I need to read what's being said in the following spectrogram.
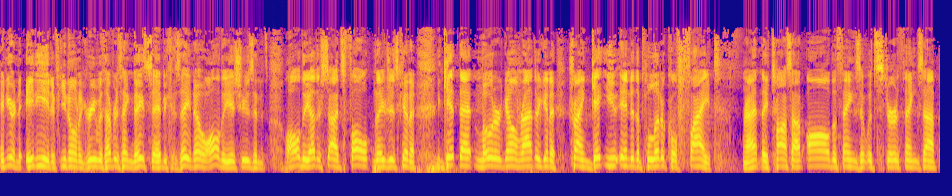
and you're an idiot if you don't agree with everything they say because they know all the issues and it's all the other side's fault and they're just going to get that motor going, right? They're going to try and get you into the political fight right? They toss out all the things that would stir things up.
